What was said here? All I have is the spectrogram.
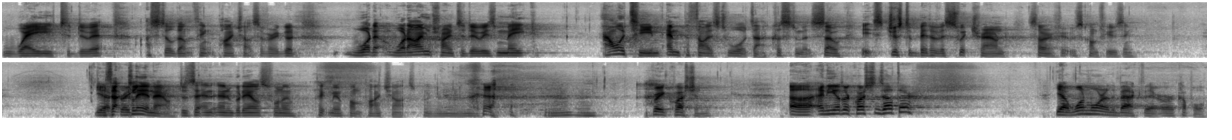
way to do it. I still don't think pie charts are very good. What, what I'm trying to do is make our team empathize towards our customers. So it's just a bit of a switch around. Sorry if it was confusing. Yeah, Is that great. clear now? Does anybody else want to pick me up on pie charts? great question. Uh, any other questions out there? Yeah, one more in the back there, or a couple.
